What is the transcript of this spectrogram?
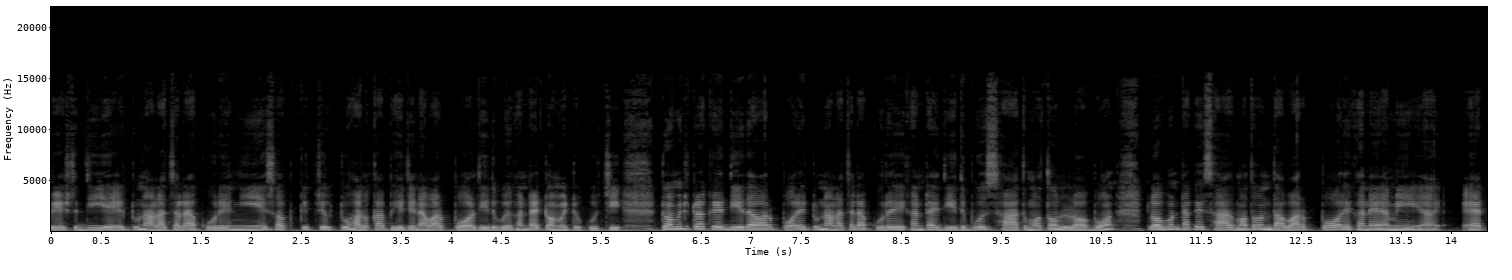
পেস্ট দিয়ে একটু নাড়াচাড়া করে নিয়ে সব কিছু একটু হালকা ভেজে নেওয়ার পর দিয়ে দেবো এখানটায় টমেটো কুচি। টমেটোটাকে দিয়ে দেওয়ার পর একটু নাড়াচাড়া করে এখানটায় দিয়ে দেবো স্বাদ মতন লবণ। লবণটাকে স্বাদ মতন দেওয়ার পর এখানে আমি অ্যাড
